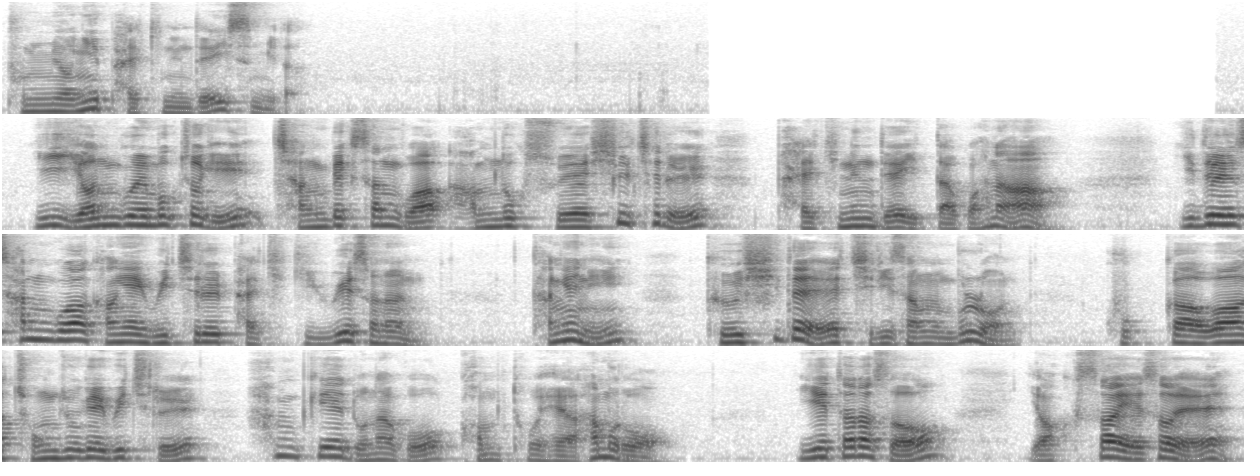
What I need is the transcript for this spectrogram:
분명히 밝히는 데 있습니다. 이 연구의 목적이 장백산과 압록수의 실체를 밝히는 데 있다고 하나 이들 산과 강의 위치를 밝히기 위해서는 당연히 그 시대의 지리상은 물론 국가와 종족의 위치를 함께 논하고 검토해야 하므로 이에 따라서 역사에서의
